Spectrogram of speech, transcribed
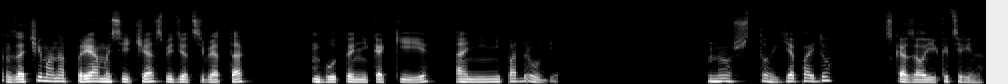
Зачем она прямо сейчас ведет себя так, будто никакие они не подруги? «Ну что, я пойду?» — сказала Екатерина.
